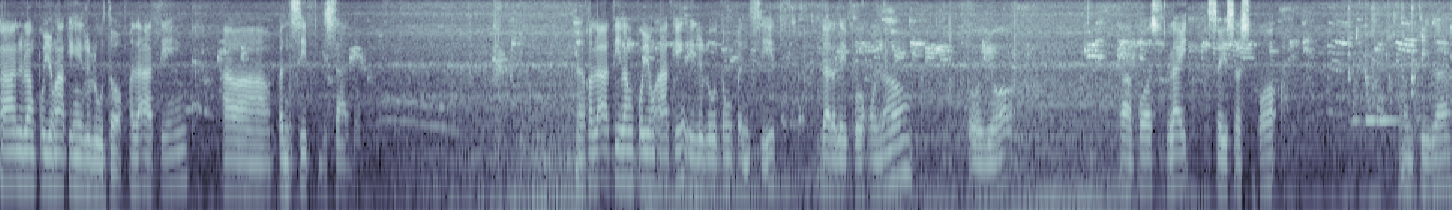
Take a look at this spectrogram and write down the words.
ah, ano lang po yung aking iluluto. Kalahating ah, pansit gisado. Yan, kalahati lang po yung aking ilulutong pansit. Lalagay po ako ng toyo. Tapos, light soy sauce po. Kunti lang.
